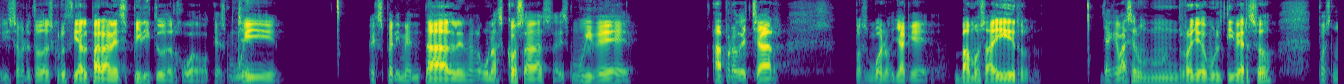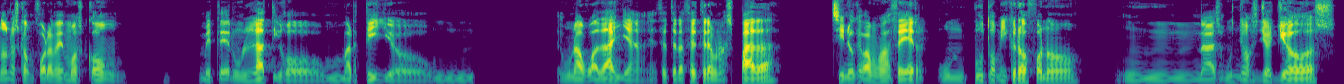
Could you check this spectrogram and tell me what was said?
y sobre todo es crucial para el espíritu del juego, que es muy experimental en algunas cosas, es muy Mm. de aprovechar, pues bueno, ya que vamos a ir, ya que va a ser un rollo de multiverso, pues no nos conformemos con meter un látigo, un martillo, un- una guadaña, etcétera, etcétera, una espada, sino que vamos a hacer un puto micrófono, unas, unos yoyos,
